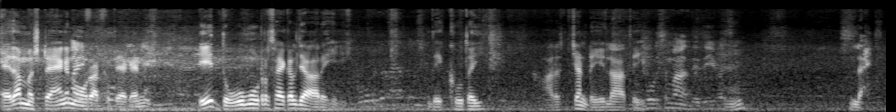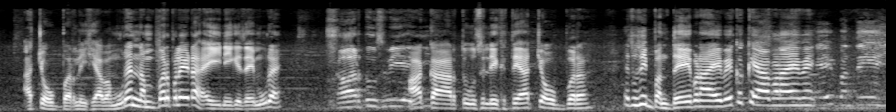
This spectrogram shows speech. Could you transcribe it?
ਇਹਦਾ ਮਸਟੈਂਗ ਨੋ ਰੱਖ ਪਿਆ ਕਹਿੰਦੇ। ਇਹ ਦੋ ਮੋਟਰਸਾਈਕਲ ਜਾ ਰਹੇ ਜੀ। ਦੇਖੋ ਤਾਂ ਜੀ ਆਹ ਝੰਡੇ ਲਾਤੇ। ਹੈਂ। ਲੈ। ਆ ਚੋਬਰ ਲਿਖਿਆ ਵਾ ਮੂਰੇ ਨੰਬਰ ਪਲੇਟ ਹੈ ਹੀ ਨਹੀਂ ਕਿਸੇ ਮੂਰੇ ਕਾਰਤੂਸ ਵੀ ਆ ਕਾਰਤੂਸ ਲਿਖਤੇ ਆ ਚੋਬਰ। ਇਹ ਤੁਸੀਂ ਬੰਦੇ ਬਣਾਏ ਵੇ ਕਿ ਕਿਆ ਬਣਾਏ ਵੇ? ਇਹ ਬੰਦੇ ਜੀ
